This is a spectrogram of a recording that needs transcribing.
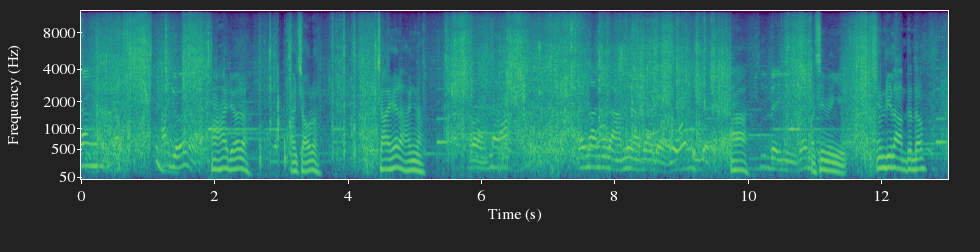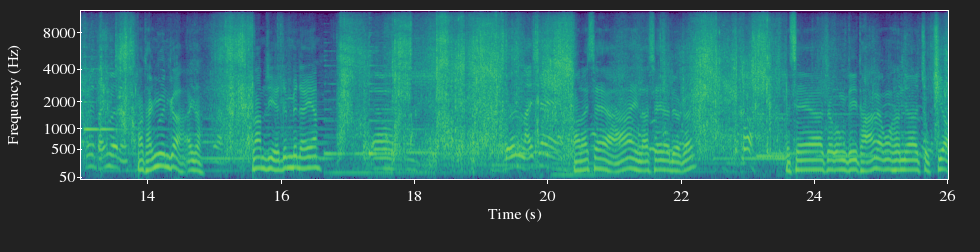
đang hai đứa rồi à hai đứa rồi. Hai cháu rồi. Trai hết à hay như nào? Vâng em đang đi làm như là vợ đẻ à. Xin về nghỉ à, xin về nghỉ. Em đi làm từ đâu? Bên Thái Nguyên này à thái nguyên cơ à anh à? Làm gì ở bên bên đấy em? Lái xe à lái xe à? À, lái xe là được đấy. Lái xe cho công ty tháng là cũng hơn ờ, chục triệu.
